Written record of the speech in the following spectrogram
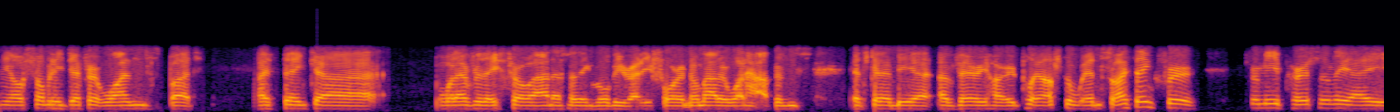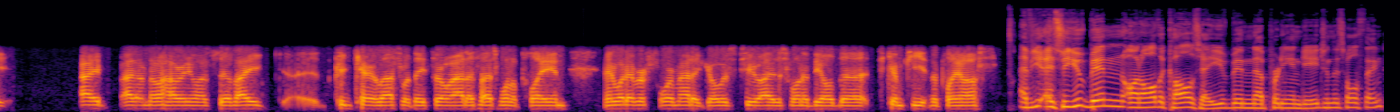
you know so many different ones. But I think uh, whatever they throw at us, I think we'll be ready for it. No matter what happens, it's going to be a, a very hard playoffs to win. So I think for for me personally, I I I don't know how anyone says. I uh, could care less what they throw at us. I just want to play and and whatever format it goes to, I just want to be able to, to compete in the playoffs. have you and so you've been on all the calls hey you've been uh, pretty engaged in this whole thing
